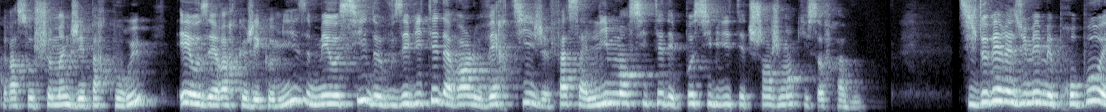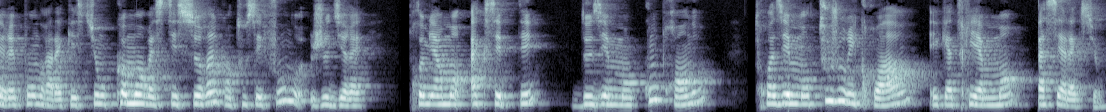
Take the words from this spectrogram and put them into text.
grâce au chemin que j'ai parcouru et aux erreurs que j'ai commises, mais aussi de vous éviter d'avoir le vertige face à l'immensité des possibilités de changement qui s'offrent à vous. Si je devais résumer mes propos et répondre à la question comment rester serein quand tout s'effondre, je dirais premièrement accepter, deuxièmement comprendre, troisièmement toujours y croire et quatrièmement passer à l'action.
